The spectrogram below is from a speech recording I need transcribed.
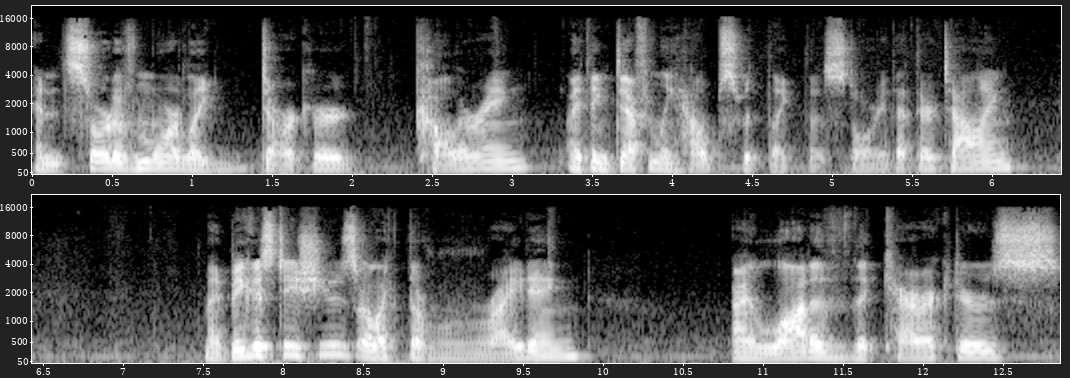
and sort of more like darker coloring. I think definitely helps with like the story that they're telling. My biggest issues are like the writing. A lot of the characters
